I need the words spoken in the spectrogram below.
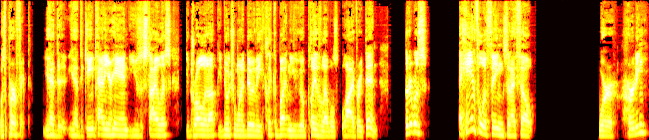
was perfect. You had the you had the gamepad in your hand, you use a stylus, you draw it up, you do what you want to do, and then you click a button, you go play the levels live right then. So there was a handful of things that I felt were hurting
